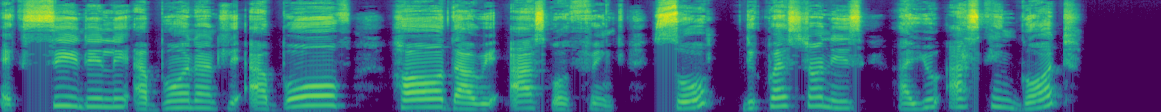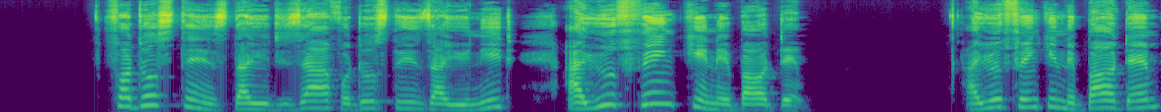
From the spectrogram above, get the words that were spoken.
exceedingly abundantly above all that we ask or think. So the question is, are you asking God? For those things that you desire, for those things that you need? Are you thinking about them? Are you thinking about them?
